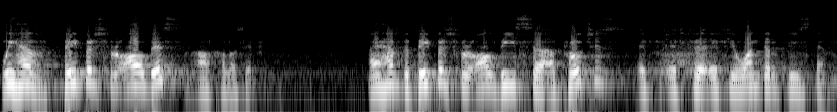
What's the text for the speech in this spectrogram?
We have papers for all this. Oh. I have the papers for all these uh, approaches. If, if, uh, if you want them, please tell me.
